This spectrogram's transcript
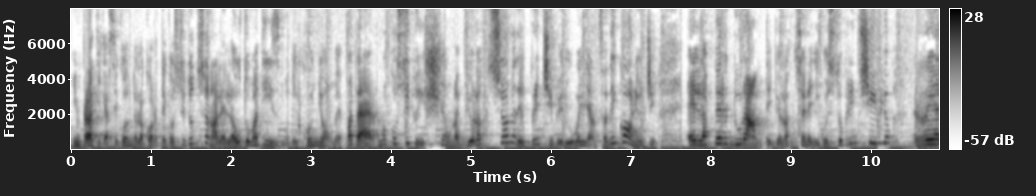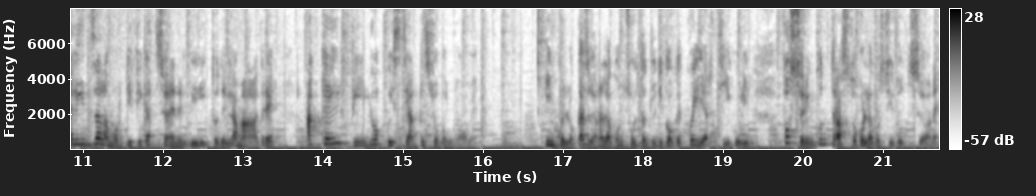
In pratica, secondo la Corte Costituzionale, l'automatismo del cognome paterno costituisce una violazione del principio di uguaglianza sorveglianza dei coniugi e la perdurante violazione di questo principio realizza la mortificazione del diritto della madre a che il figlio acquisti anche il suo cognome. In quell'occasione la consulta giudicò che quegli articoli fossero in contrasto con la Costituzione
